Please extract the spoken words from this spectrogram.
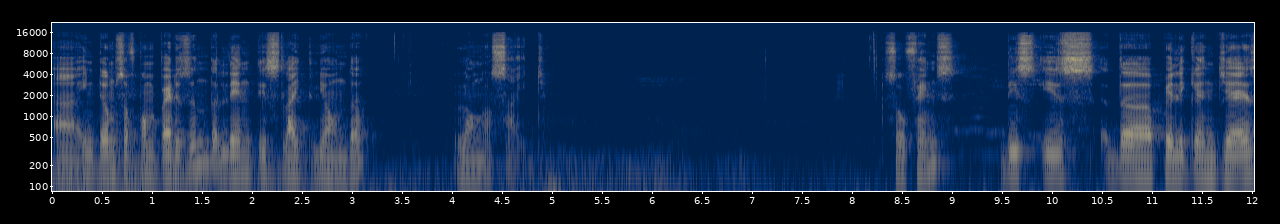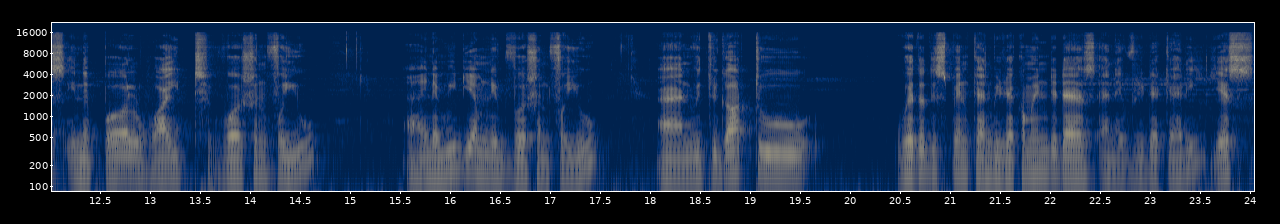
uh, in terms of comparison the length is slightly on the longer side so friends this is the pelikan jazz in a pearl white version for you uh, in a medium nib version for you. And with regard to whether this pen can be recommended as an everyday carry yes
